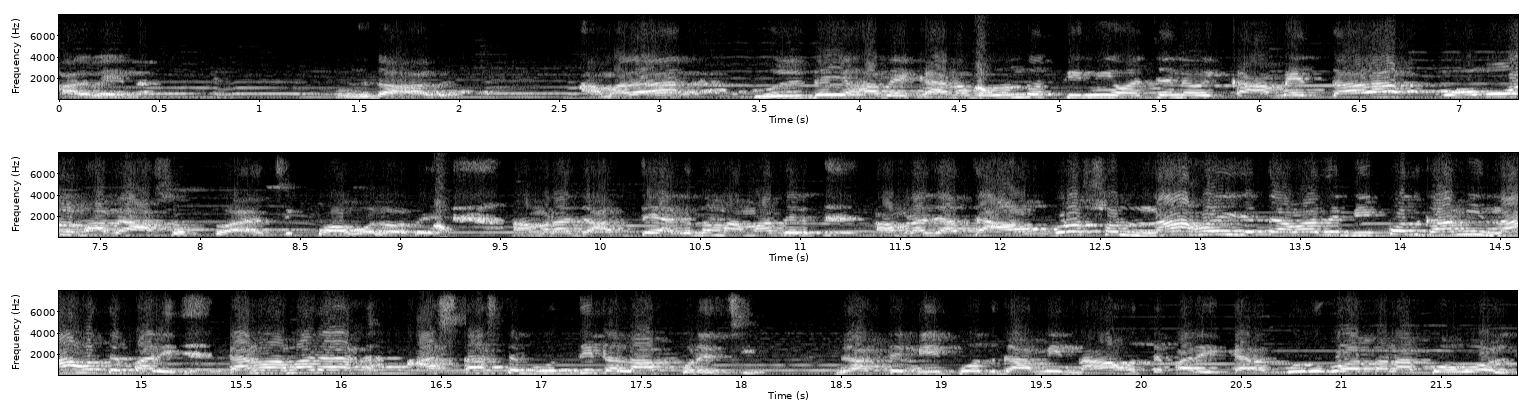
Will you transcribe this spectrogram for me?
পারবে না। বুঝতে হবে। আমরা বুঝতেই হবে কেন বলুন তো? তিনি হচ্ছেন ওই কামের দ্বারা প্রবল ভাবে আসক্ত আছে প্রবল ভাবে আমরা যাতে একদম আমাদের, আমরা যাতে অগ্রসর না হয়ে যেতে, আমাদের বিপদগামী না হতে পারি, কেন আমরা আস্তে আস্তে বুদ্ধিটা লাভ করেছি। যাতে বিপদগামী না হতে পারি, কেন দুর্ঘটনা প্রবল।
